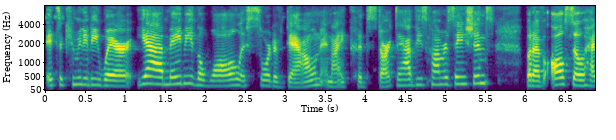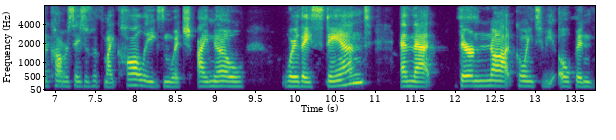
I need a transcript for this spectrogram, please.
it's a community where, yeah, maybe the wall is sort of down and I could start to have these conversations. But I've also had conversations with my colleagues in which I know where they stand and that they're not going to be open.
